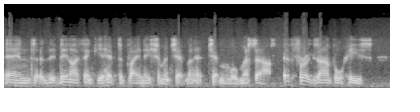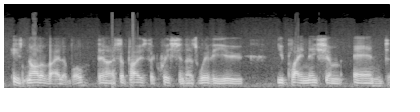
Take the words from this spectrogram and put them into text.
and th- then I think you have to play Neesham and Chapman. Chapman will miss out. If, for example, he's he's not available, then I suppose the question is whether you you play Neesham and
